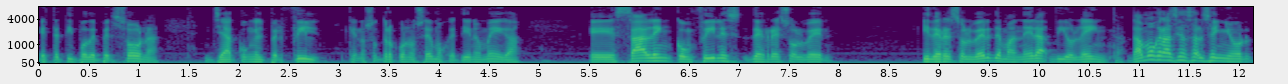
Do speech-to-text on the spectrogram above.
este tipo de personas, ya con el perfil que nosotros conocemos que tiene Omega, eh, salen con fines de resolver y de resolver de manera violenta. Damos gracias al Señor,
